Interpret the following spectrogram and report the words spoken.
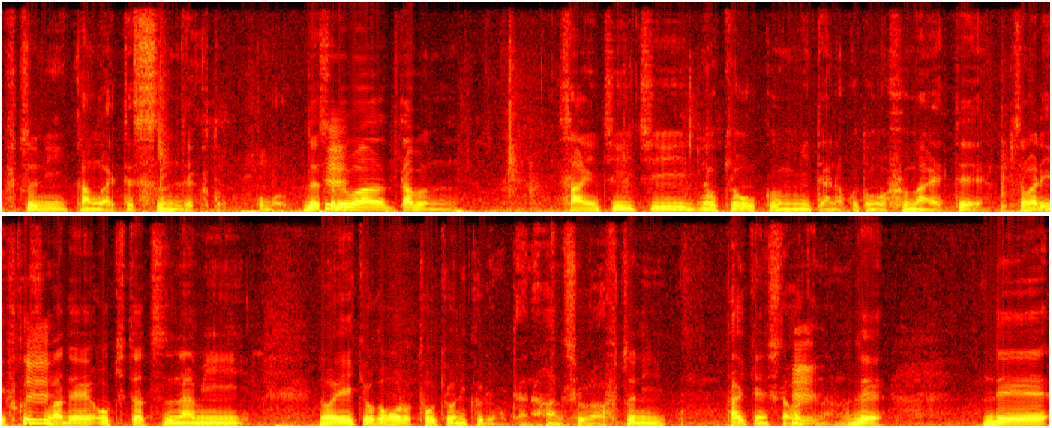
普通に考えて進んでいくと思う。でそれは多分311の教訓みたいなことも踏まえてつまり福島で起きた津波の影響がもろ東京に来るみたいな話は普通に体験したわけなので、で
